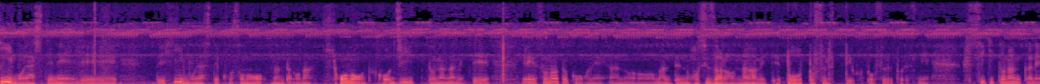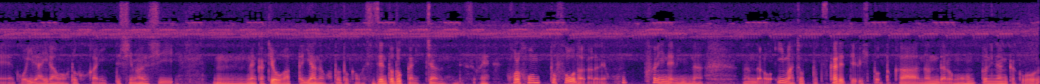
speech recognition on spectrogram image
火燃やしてね、で、で火燃やしてこうそのなんだろうな炎をこうじっと眺めて、えー、その後こうね、あのー、満天の星空を眺めてぼーっとするっていうことをするとですね不思議となんかねこうイライラもどこかに行ってしまうしうんなんか今日あった嫌なこととかも自然とどっかに行っちゃうんですよね。これほんとそうだからね本当にねみんななんだろう今ちょっと疲れてる人とかなんだろうもう本当になんかこ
